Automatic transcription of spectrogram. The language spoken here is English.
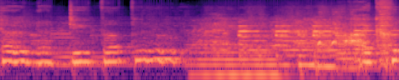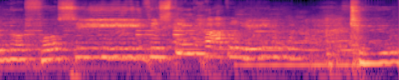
turn a deeper blue. I could not foresee this thing happening to you.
